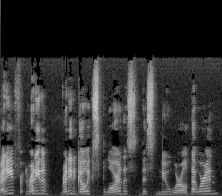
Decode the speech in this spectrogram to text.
Ready for ready to ready to go explore this this new world that we're in?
